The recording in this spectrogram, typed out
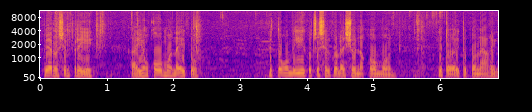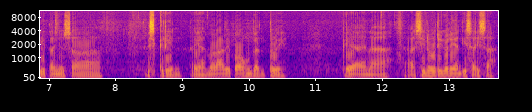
Pero siyempre, ah, yung common na ito, itong umiikot sa sirkulasyon na common, ito, ito po nakikita nyo sa screen. Ayan, marami pa akong ganito eh. Kaya na, ah, sinuri ko na yan isa-isa.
